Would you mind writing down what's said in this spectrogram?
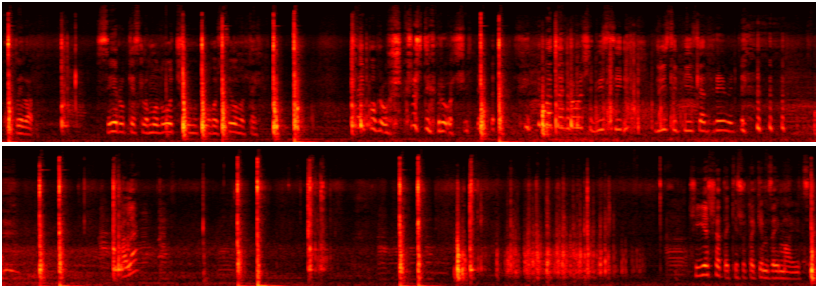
купила сиру кисломолочного, того сього та й. Та й по грошах. Що ж ти гроші? Хіба це гроші 200, 250 гривень. Але чи є ще такі, що таким займаються?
